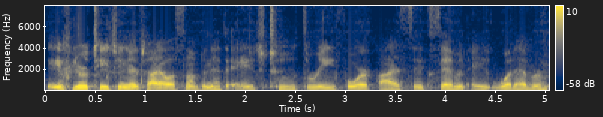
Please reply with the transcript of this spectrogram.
If you're teaching a child something at the age two, three, four, five, six, seven, eight, whatever,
